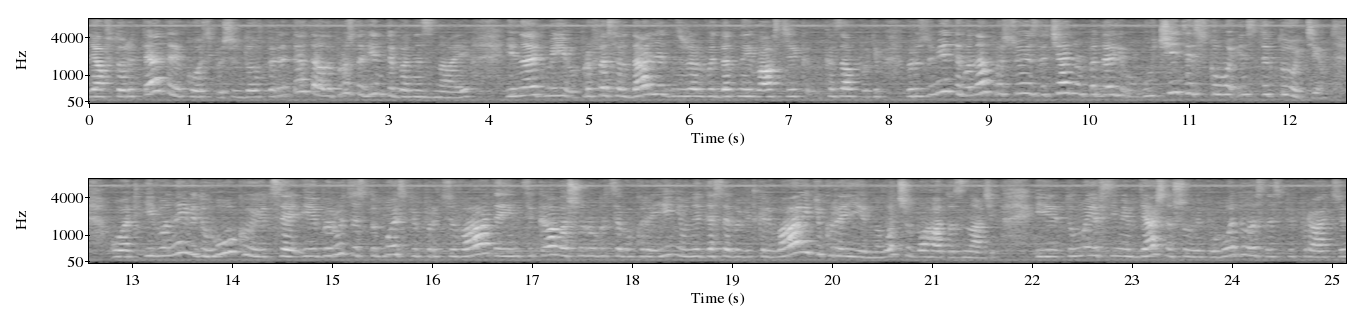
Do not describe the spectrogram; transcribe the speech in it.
для авторитету якогось пишеш до авторитету, але просто він тебе не знає. І навіть мій професор Далінджер, видатний в Австрії, казав потім: ви розумієте, вона працює в звичайному учительському інституті. От і вони відгукуються і беруться з тобою співпрацювати. Їм цікаво, що робиться в Україні. Вони для себе відкривають Україну. От що багато значить. І тому я всім їм вдячна, що вони погодились на співпрацю.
